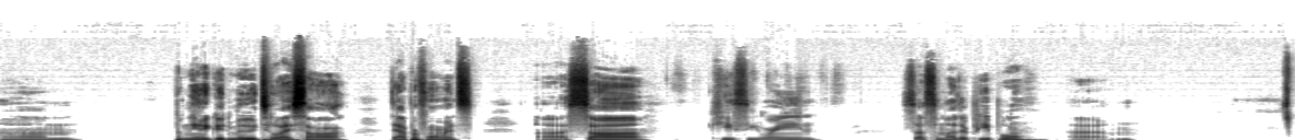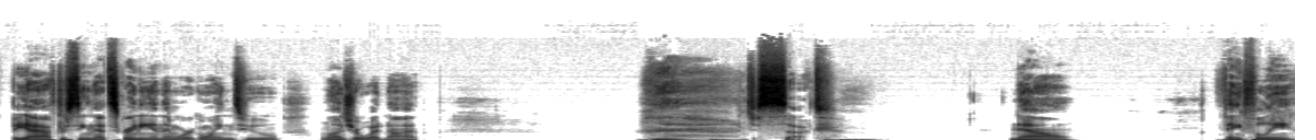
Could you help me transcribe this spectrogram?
Um, put me in a good mood till I saw that performance. Uh, saw Casey Rain, saw some other people. Um, but yeah, after seeing that screening and then we're going to lunch or whatnot, just sucked. Now, thankfully,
